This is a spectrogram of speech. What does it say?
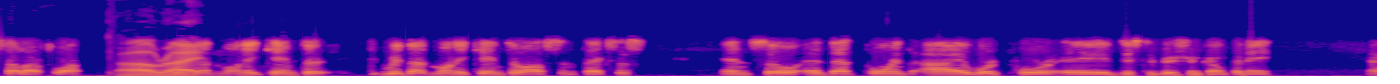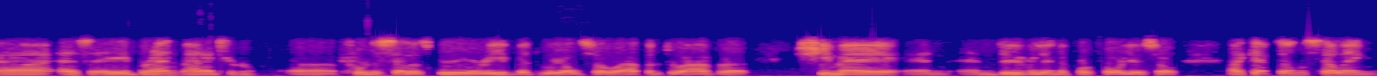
Stella Artois. Oh, right. With that money came to with that money came to Austin, Texas, and so at that point I worked for a distribution company uh, as a brand manager uh, for the Celis Brewery, but we also happened to have a Chimay and and Duvel in the portfolio. So I kept on selling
